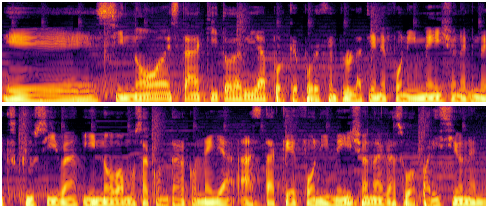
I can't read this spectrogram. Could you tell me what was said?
Eh, si no está aquí todavía porque por ejemplo la tiene Funimation en exclusiva y no vamos a contar con ella hasta que Funimation haga su aparición en,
